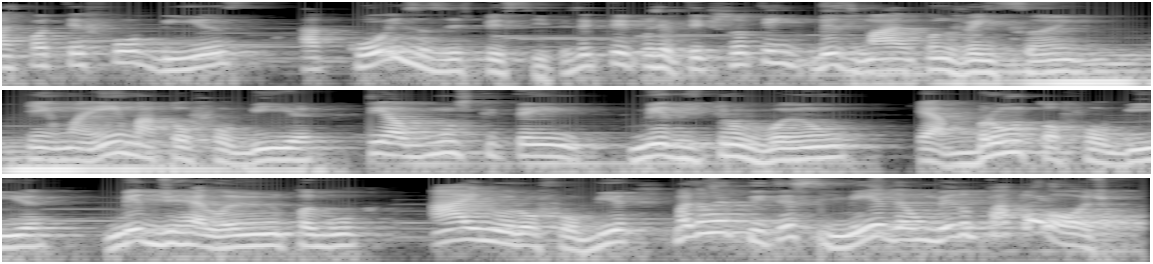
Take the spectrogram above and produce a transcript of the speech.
mas pode ter fobias a coisas específicas. Tem, por exemplo, tem pessoas que têm desmaio quando vem sangue, tem uma hematofobia, tem alguns que têm medo de trovão, que é a brontofobia, medo de relâmpago, a ilurofobia. Mas eu repito, esse medo é um medo patológico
